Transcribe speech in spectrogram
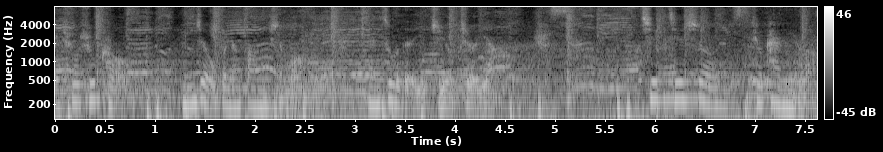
已说出口，明哲我不能帮你什么能做的也只有这样。接不接受就看你了。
